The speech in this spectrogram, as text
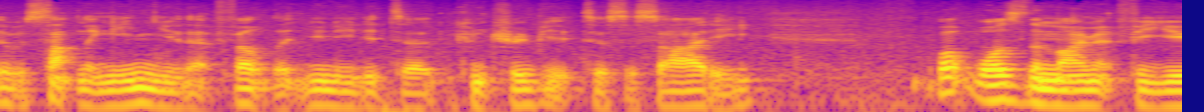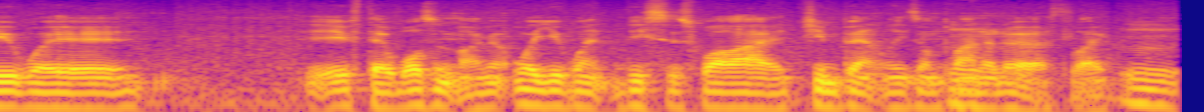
there was something in you that felt that you needed to contribute to society. What was the moment for you where, if there was a moment where you went, "This is why Jim Bentley's on planet Mm. Earth"? Like, Mm.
